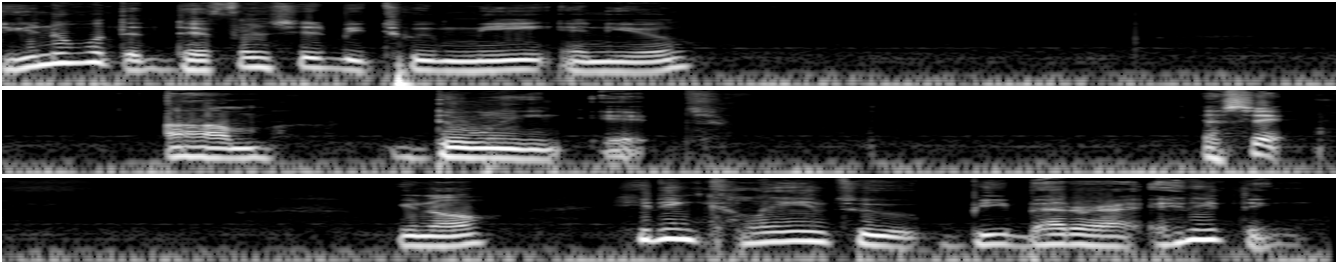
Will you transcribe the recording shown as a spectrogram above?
Do you know what the difference is between me and you? I'm doing it. That's it. You know, he didn't claim to be better at anything.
